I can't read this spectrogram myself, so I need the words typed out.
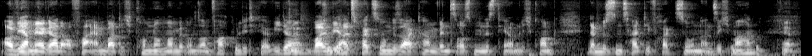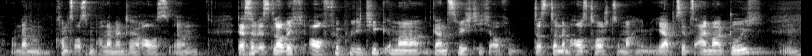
Aber wir haben ja gerade auch vereinbart, ich komme nochmal mit unserem Fachpolitiker wieder, ja, weil super. wir als Fraktion gesagt haben, wenn es aus dem Ministerium nicht kommt, dann müssen es halt die Fraktionen an sich machen. Ja. Und dann kommt es aus dem Parlament heraus. Ähm, deshalb ist, glaube ich, auch für Politik immer ganz wichtig, auch das dann im Austausch zu machen. Ihr habt es jetzt einmal durch, mhm.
